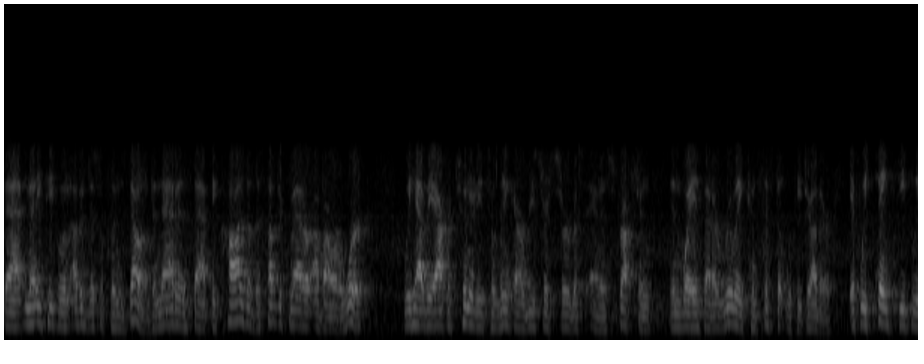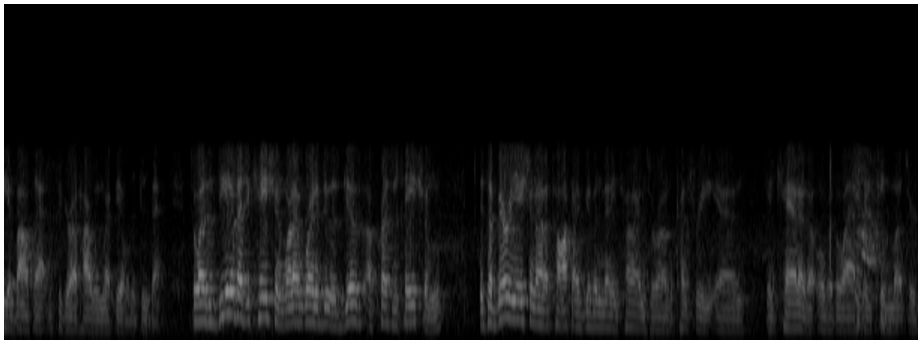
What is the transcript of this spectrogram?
that many people in other disciplines don't, and that is that because of the subject matter of our work, we have the opportunity to link our research service and instruction in ways that are really consistent with each other if we think deeply about that and figure out how we might be able to do that. So as a Dean of Education, what I'm going to do is give a presentation. It's a variation on a talk I've given many times around the country and in Canada over the last 18 months or,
